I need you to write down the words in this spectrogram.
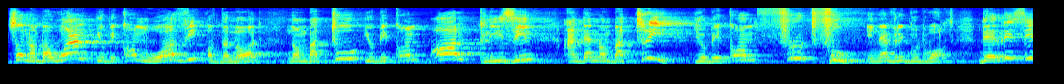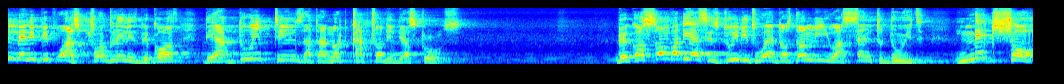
so, number one, you become worthy of the Lord. Number two, you become all pleasing. And then number three, you become fruitful in every good work. The reason many people are struggling is because they are doing things that are not captured in their scrolls. Because somebody else is doing it well does not mean you are sent to do it. Make sure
